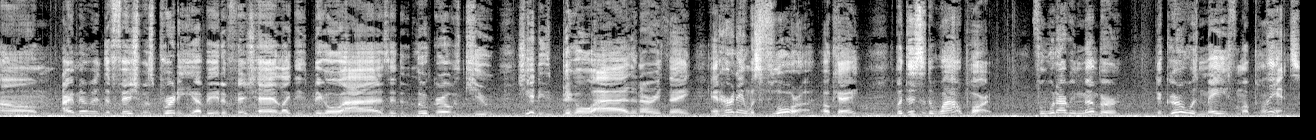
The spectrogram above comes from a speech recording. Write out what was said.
um, I remember the fish was pretty. I mean, the fish had like these big old eyes, and the little girl was cute. She had these big old eyes and everything, and her name was Flora. Okay, but this is the wild part. For what I remember, the girl was made from a plant.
